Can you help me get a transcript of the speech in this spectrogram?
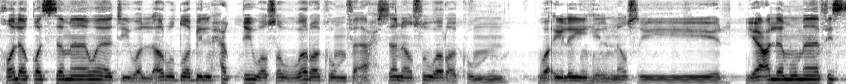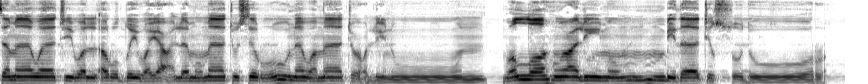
خلق السماوات والأرض بالحق وصوركم فأحسن صوركم وإليه المصير. يعلم ما في السماوات والأرض ويعلم ما تسرون وما تعلنون. والله عليم بذات الصدور.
